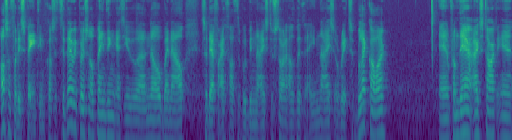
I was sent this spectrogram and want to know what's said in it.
also for this painting because it's a very personal painting as you uh, know by now. So therefore I thought it would be nice to start out with a nice rich black color. And from there I start in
